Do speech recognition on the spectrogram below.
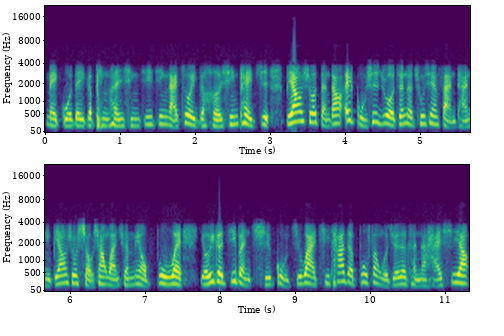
美国的一个平衡型基金来做一个核心配置，不要说等到哎股市如果真的出现反弹，你不要说手上完全没有部位，有一个基本持股之外，其他的部分我觉得可能还是要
